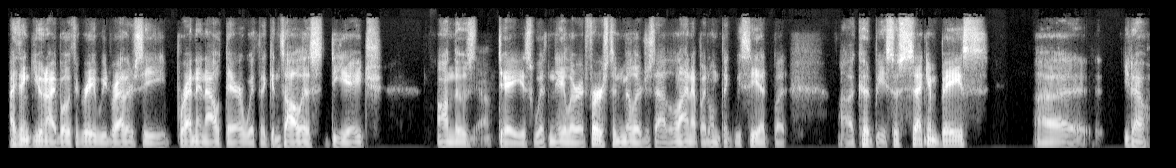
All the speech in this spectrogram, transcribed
I think you and I both agree we'd rather see Brennan out there with a Gonzalez DH on those yeah. days with Naylor at first and Miller just out of the lineup. I don't think we see it, but uh, could be. So second base, uh, you know,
